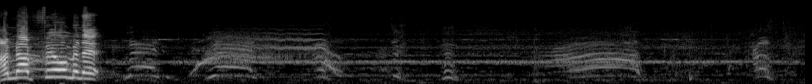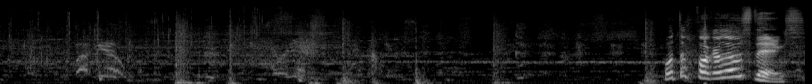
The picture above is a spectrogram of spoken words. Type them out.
I'm not filming it. What the fuck are those things?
